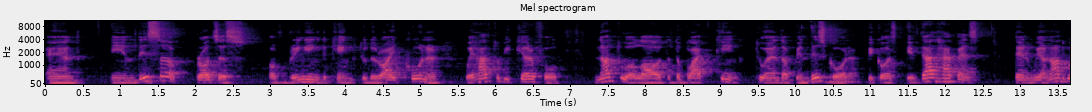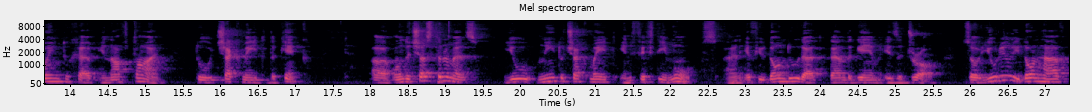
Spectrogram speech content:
And in this uh, process of bringing the king to the right corner we have to be careful not to allow the black king to end up in this corner because if that happens, then we are not going to have enough time to checkmate the king. Uh, on the chess tournaments, you need to checkmate in 50 moves. And if you don't do that, then the game is a draw. So you really don't have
